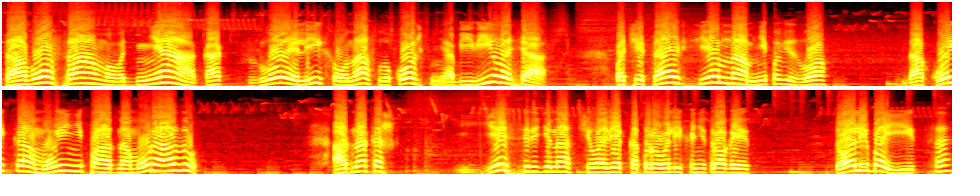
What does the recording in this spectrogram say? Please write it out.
С того самого дня, как злое лихо у нас в Лукошкине объявилось, а, почитай, всем нам не повезло. Да кое-кому и не по одному разу. Однако ж, есть среди нас человек, которого лихо не трогает. То ли боится,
